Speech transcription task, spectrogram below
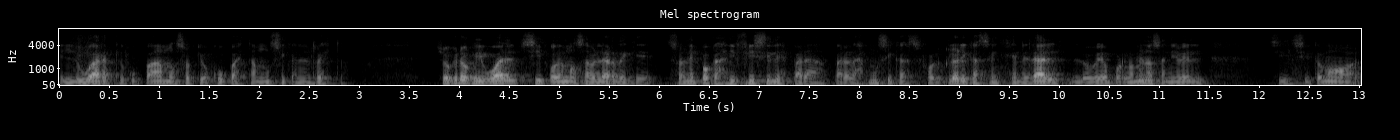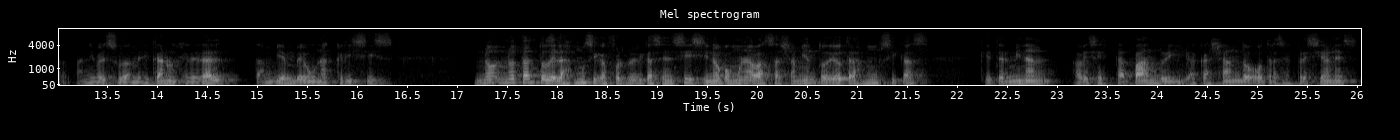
lugar que ocupamos o que ocupa esta música en el resto. Yo creo que igual sí podemos hablar de que son épocas difíciles para, las músicas folclóricas en general, lo veo por lo menos a nivel, si, tomo a nivel sudamericano en general, también veo una crisis, no, no tanto de las músicas folclóricas en sí, sino como un avasallamiento de otras músicas que terminan a veces tapando y acallando otras expresiones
